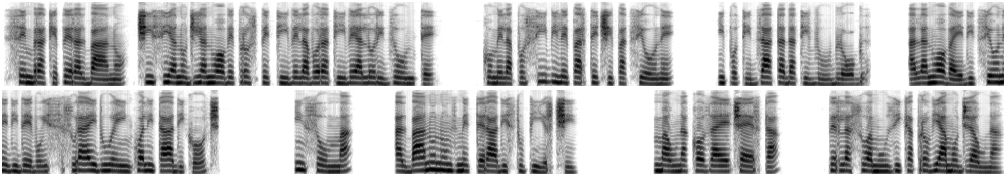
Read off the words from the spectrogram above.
sembra che per Albano ci siano già nuove prospettive lavorative all'orizzonte, come la possibile partecipazione, ipotizzata da TV Blog, alla nuova edizione di The Voice su Rai 2 in qualità di coach. Insomma, Albano non smetterà di stupirci. Ma una cosa è certa, per la sua musica proviamo già una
